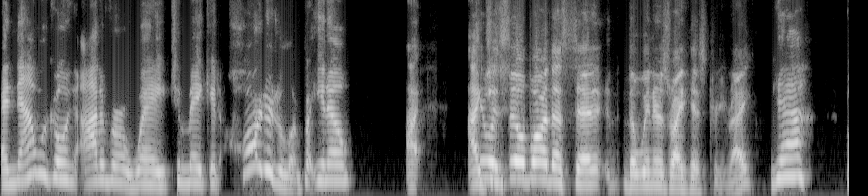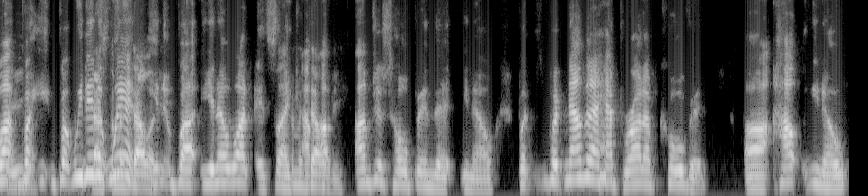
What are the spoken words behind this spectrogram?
And now we're going out of our way to make it harder to learn. But you know, I I it just was Bill Barr that said the winners write history, right? Yeah, but but but we didn't win. You know, but you know what? It's like I, am just hoping that you know. But but now that I have brought up COVID, uh, how you know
